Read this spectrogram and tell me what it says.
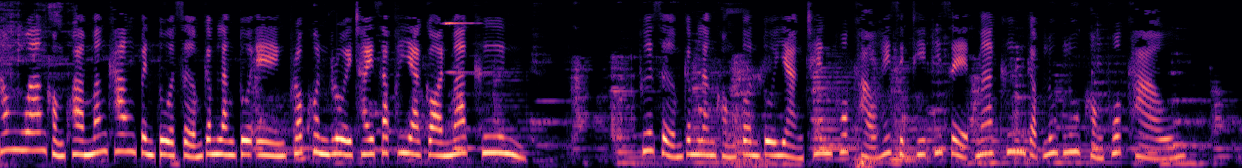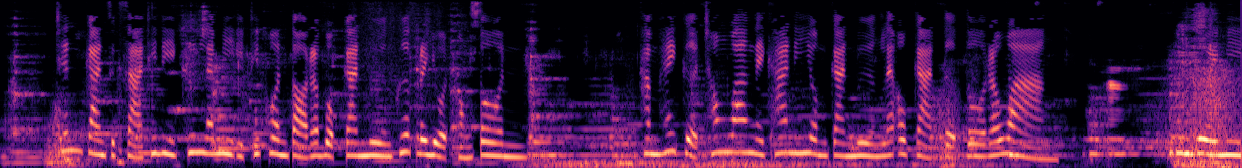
ช่องว่างของความมั่งคั่งเป็นตัวเสริมกำลังตัวเอง เพราะคนรวยใช้ทรัพยากรมากขึ้น เพื่อเสริมกำลังของตนตัวอย่างเช่น พวกเขาให้สิทธิพิเศษมากขึ้นกับลูกๆของพวกเขา เช่นการศึกษาที่ดีขึ้นและมีอิทธิพลต่อระบบการเมืองเพื่อประโยชน์ของตนทำให้เกิดช่องว่างในค่านิยมการเมืองและโอกาสเติบโตระหว่าง คนรวยมี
